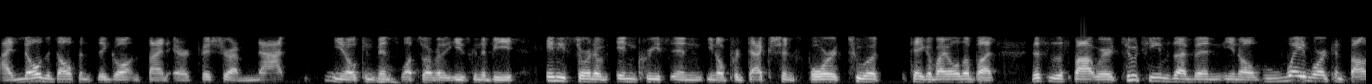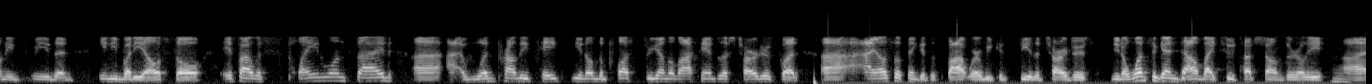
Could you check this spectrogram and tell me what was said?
I know the Dolphins did go out and sign Eric Fisher. I'm not, you know, convinced mm. whatsoever that he's going to be any sort of increase in, you know, protection for Tua Tagovailoa, but this is a spot where two teams have been, you know, way more confounding to me than anybody else. So if I was playing one side, uh, I would probably take you know the plus three on the Los Angeles Chargers, but uh, I also think it's a spot where we could see the Chargers, you know, once again down by two touchdowns early, hmm. uh,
